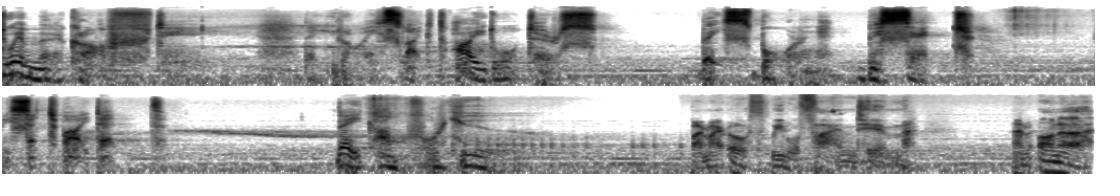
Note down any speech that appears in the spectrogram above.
Dwimmer crafty. They rise like tide waters. Baseborn, beset by death. They come for you. By my oath, we will find him. And honor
